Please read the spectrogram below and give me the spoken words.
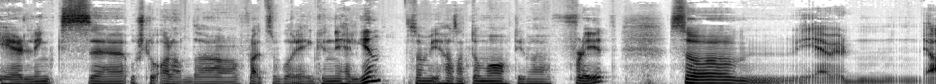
Airlinks Oslo-Arlanda-flight som går kun i helgen, som vi har snakket om og til og med har fløyet. Så jeg, ja,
